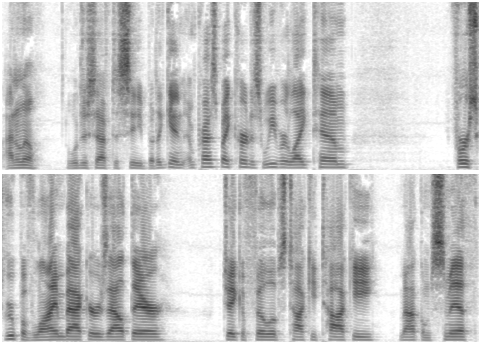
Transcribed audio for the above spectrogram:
I don't know. We'll just have to see. But again, impressed by Curtis Weaver, liked him. First group of linebackers out there Jacob Phillips, Takitaki, Malcolm Smith.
